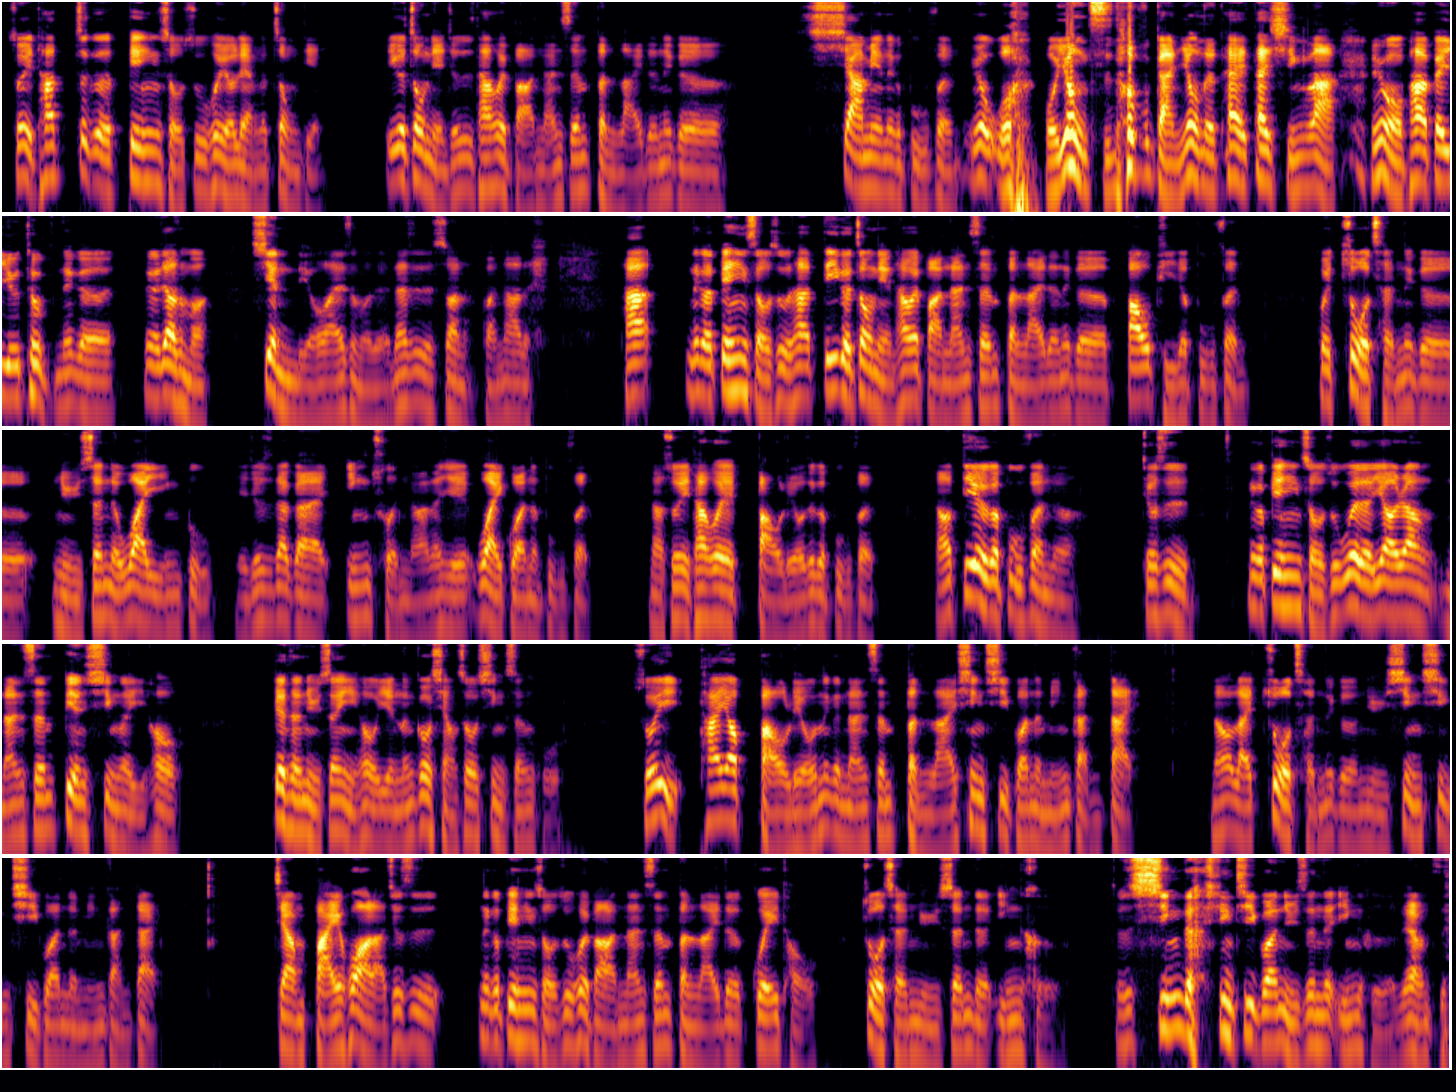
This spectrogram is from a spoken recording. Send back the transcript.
所以他这个变性手术会有两个重点。一个重点就是他会把男生本来的那个下面那个部分，因为我我用词都不敢用的太太辛辣，因为我怕被 YouTube 那个那个叫什么限流还是什么的，但是算了，管他的。他那个变性手术，他第一个重点，他会把男生本来的那个包皮的部分，会做成那个女生的外阴部，也就是大概阴唇啊那些外观的部分。那所以他会保留这个部分。然后第二个部分呢，就是那个变性手术，为了要让男生变性了以后，变成女生以后也能够享受性生活，所以他要保留那个男生本来性器官的敏感带。然后来做成那个女性性器官的敏感带，讲白话啦，就是那个变性手术会把男生本来的龟头做成女生的阴核，就是新的 性器官女生的阴核这样子。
